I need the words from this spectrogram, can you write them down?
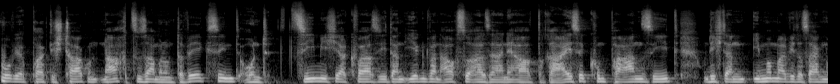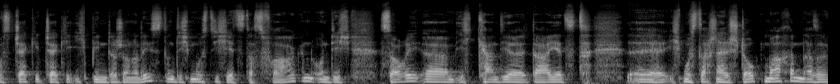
wo wir praktisch Tag und Nacht zusammen unterwegs sind und sie mich ja quasi dann irgendwann auch so als eine Art Reisekumpan sieht und ich dann immer mal wieder sagen muss, Jackie, Jackie, ich bin der Journalist und ich muss dich jetzt das fragen und ich, sorry, äh, ich kann dir da jetzt, äh, ich muss da schnell Stopp machen, also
